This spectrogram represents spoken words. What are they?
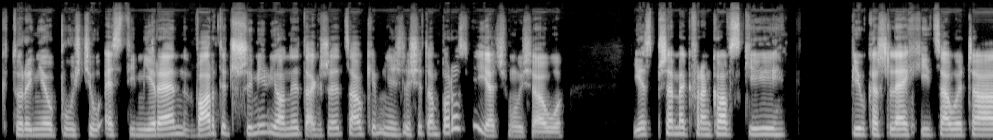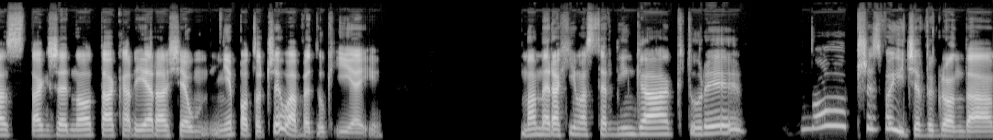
który nie opuścił Esti Miren, warty 3 miliony, także całkiem nieźle się tam porozwijać musiał. Jest Przemek Frankowski, piłkarz Lechi cały czas, także no ta kariera się nie potoczyła według EA. Mamy Rahima Sterlinga, który no przyzwoicie wygląda.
